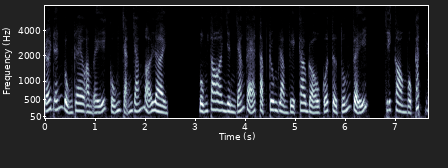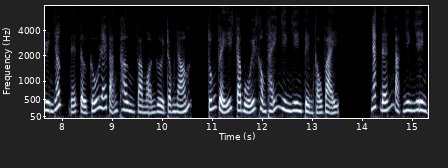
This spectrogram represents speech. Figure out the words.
Đói đến bụng reo ầm ĩ cũng chẳng dám mở lời. Bụng to nhìn dáng vẻ tập trung làm việc cao độ của từ Tuấn Vĩ, chỉ còn một cách duy nhất để tự cứu lấy bản thân và mọi người trong nhóm. Tuấn Vĩ cả buổi không thấy nhiên nhiên tìm cậu vậy. Nhắc đến mặt nhiên nhiên,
